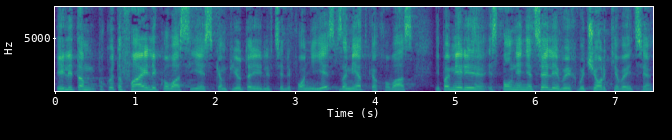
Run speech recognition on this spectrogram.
Или там какой-то файлик у вас есть в компьютере или в телефоне есть, в заметках у вас. И по мере исполнения целей вы их вычеркиваете.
